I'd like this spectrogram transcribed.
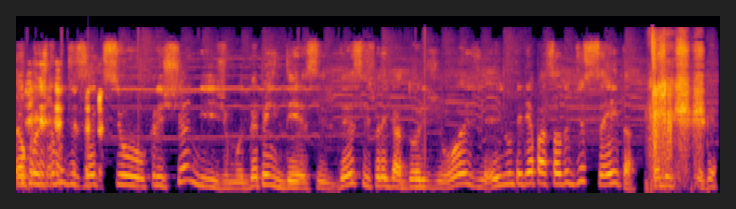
eu costumo dizer que se o cristianismo dependesse desses pregadores de hoje, ele não teria passado de seita. Quando,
